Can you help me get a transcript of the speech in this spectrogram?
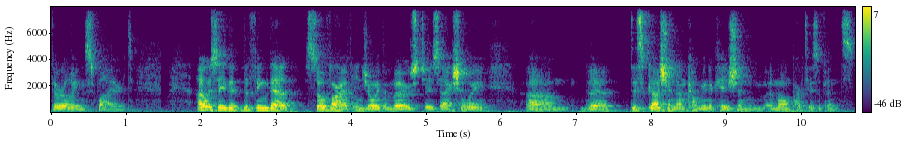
thoroughly inspired. I would say that the thing that so far I've enjoyed the most is actually um, the discussion on communication among participants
